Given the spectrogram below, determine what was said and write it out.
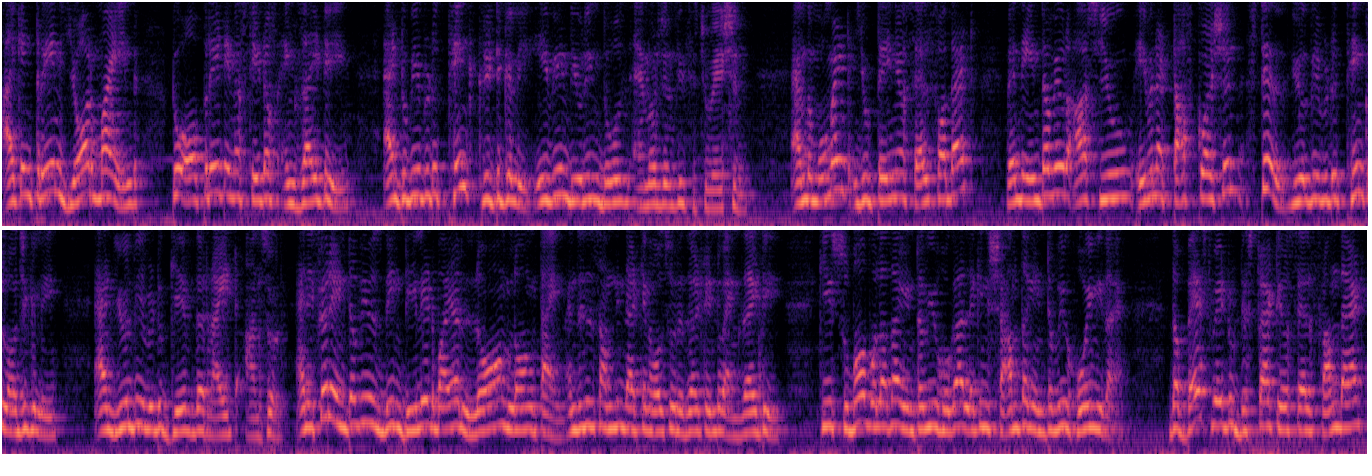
I can train your mind to operate in a state of anxiety and to be able to think critically even during those emergency situations. And the moment you train yourself for that, when the interviewer asks you even a tough question, still you will be able to think logically and you will be able to give the right answer. And if your interview is being delayed by a long, long time, and this is something that can also result into anxiety, कि सुबह बोला था इंटरव्यू होगा लेकिन शाम तक इंटरव्यू हो ही नहीं रहा है the best way to distract yourself from that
